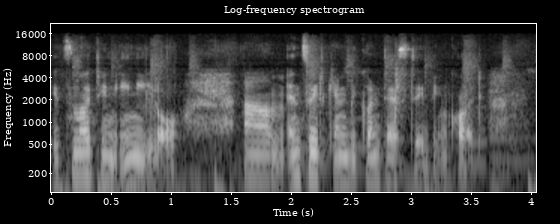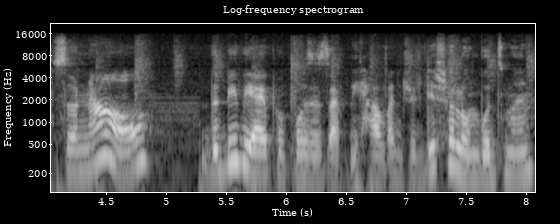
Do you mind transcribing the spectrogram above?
It's not in any law, um, and so it can be contested in court. So now, the BBI proposes that we have a judicial ombudsman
